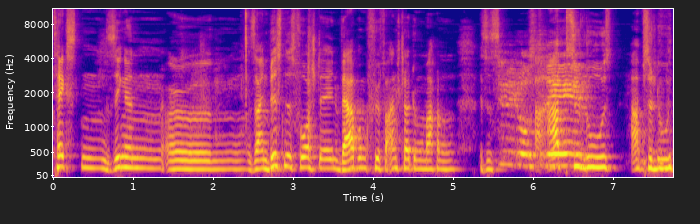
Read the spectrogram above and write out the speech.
Texten, singen, ähm, sein Business vorstellen, Werbung für Veranstaltungen machen. Es ist absolut, absolut,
